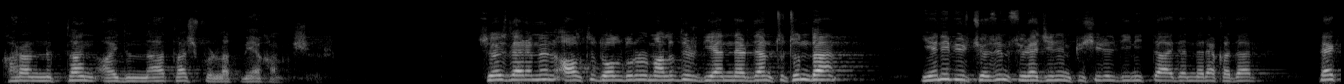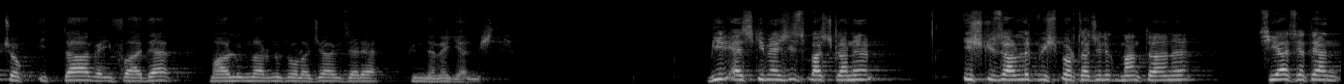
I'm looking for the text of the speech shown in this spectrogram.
karanlıktan aydınlığa taş fırlatmaya kalkışıyor. Sözlerimin altı doldurulmalıdır diyenlerden tutun da yeni bir çözüm sürecinin pişirildiğini iddia edenlere kadar pek çok iddia ve ifade malumlarınız olacağı üzere gündeme gelmiştir. Bir eski meclis başkanı işgüzarlık ve işportacılık mantığını siyaseten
